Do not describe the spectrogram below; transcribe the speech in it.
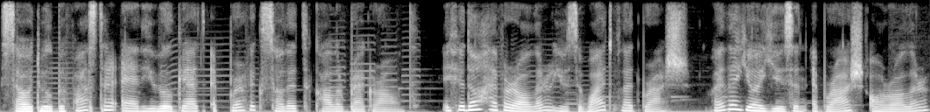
so it will be faster and you will get a perfect solid color background. If you don't have a roller, use a white flat brush. Whether you are using a brush or roller,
